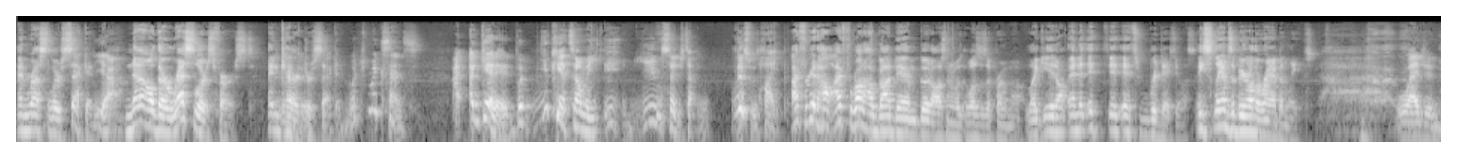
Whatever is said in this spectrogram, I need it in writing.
and wrestlers second. Yeah. Now they're wrestlers first and characters second, which makes sense. I, I get it, but you can't tell me. You, said this was hype. I forget how I forgot how goddamn good Austin was, was as a promo. Like you know, and it, it, it it's ridiculous. He slams a beer on the ramp and leaves. Legend.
